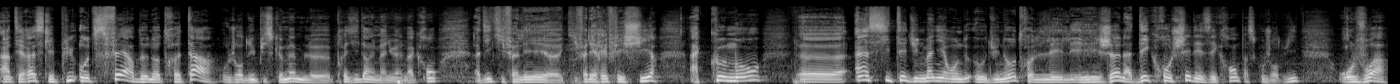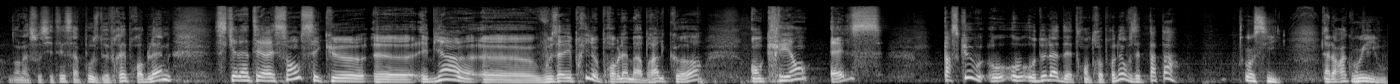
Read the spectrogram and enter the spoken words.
intéresse les plus hautes sphères de notre État aujourd'hui, puisque même le président Emmanuel Macron a dit qu'il fallait, euh, réfléchir à comment euh, inciter d'une manière ou d'une autre les, jeunes à décrocher des écrans, parce qu'aujourd'hui, on le voit dans la société, ça pose de vrais problèmes. Ce qui est intéressant, c'est que, euh, eh vous avez pris le problème à bras le corps en créant Else, parce que au- au- au-delà d'être entrepreneur, vous êtes papa. Aussi. Alors racontez-nous.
